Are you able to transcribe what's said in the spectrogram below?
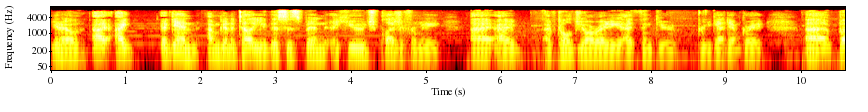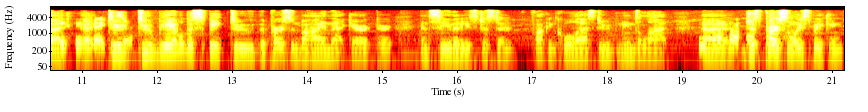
you know, I, I again, I'm gonna tell you, this has been a huge pleasure for me. I, I, I've told you already. I think you're pretty goddamn great. Uh, but uh, to you, to be able to speak to the person behind that character and see that he's just a fucking cool ass dude means a lot. Uh, just personally speaking.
